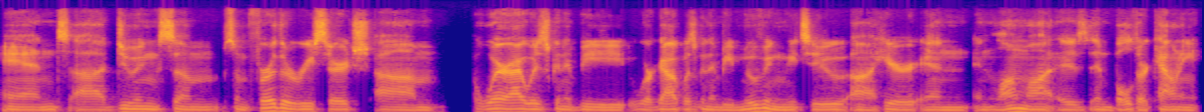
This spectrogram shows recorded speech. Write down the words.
And uh, doing some some further research, um, where I was going to be, where God was going to be moving me to uh, here in in Longmont is in Boulder County,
